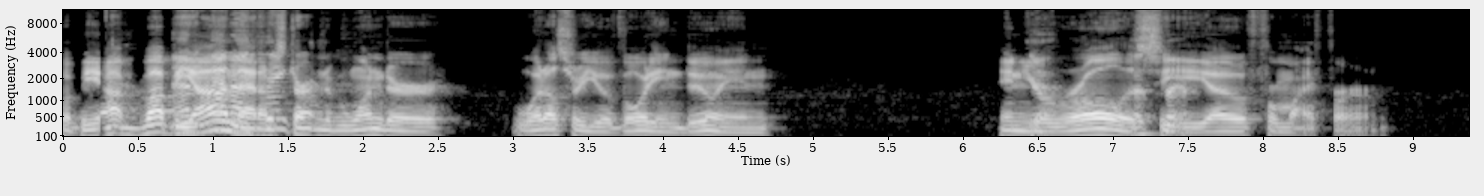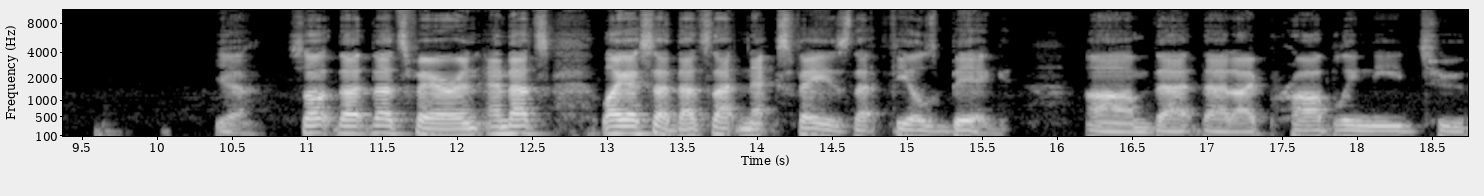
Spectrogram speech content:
but beyond but beyond and, and that, think, I'm starting to wonder what else are you avoiding doing in your yeah, role as CEO fair. for my firm. Yeah. So that that's fair, and and that's like I said, that's that next phase that feels big. Um, that that I probably need to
